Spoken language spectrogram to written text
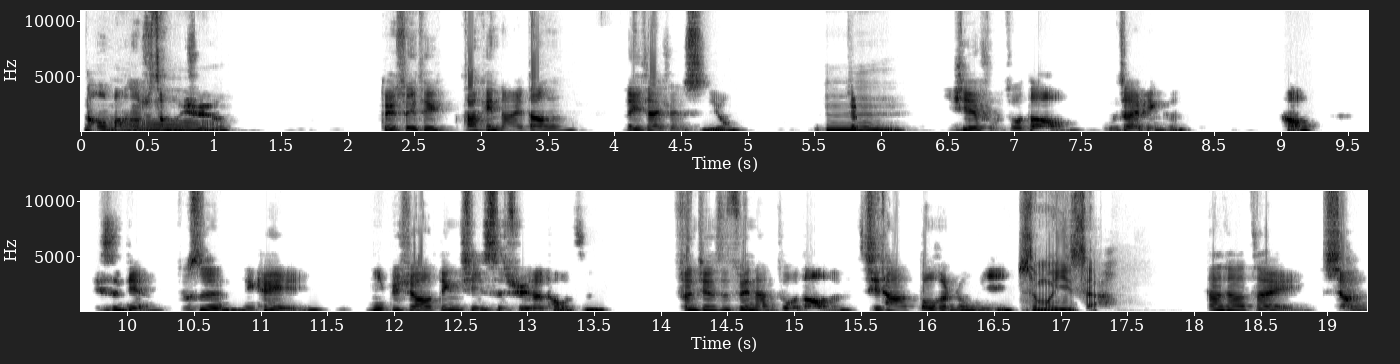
然后马上就涨回去了。哦、对，所以它它可以拿来当类债券使用。嗯。ETF 做到股债平衡。好，第四点就是你可以，你必须要定期持续的投资。存钱是最难做到的，其他都很容易。什么意思啊？大家在想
